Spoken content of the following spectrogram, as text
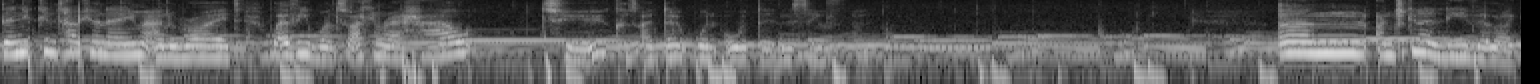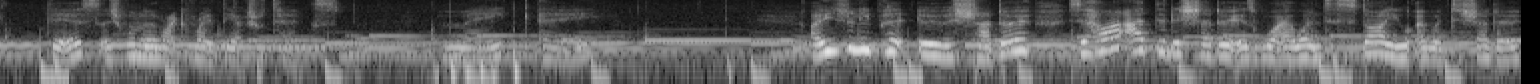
Then you can type your name and write whatever you want. So I can write how to, because I don't want all the in the same font. Um, I'm just gonna leave it like this. I just want to like write the actual text. Make a. I usually put a shadow. So how I added a shadow is what I want to style. I went to shadow,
